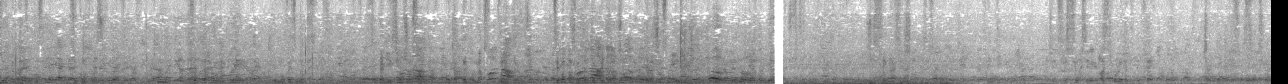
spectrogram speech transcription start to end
je ne peux pas accepter ce contraste. Ou vous êtes là pour réprimer les mauvaises mœurs, c'est-à-dire si une chanson porte atteinte aux mœurs, vous l'interdisez. C'est pas parce que quelqu'un paye de l'argent que la chanson est Je sais que ces gens se sont. Je suis sûr que ce n'est pas ce qu'on leur a dit de faire. J'attends qu'ils soient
